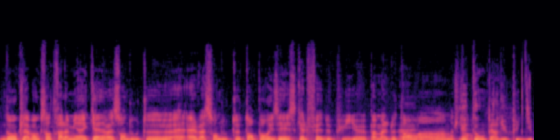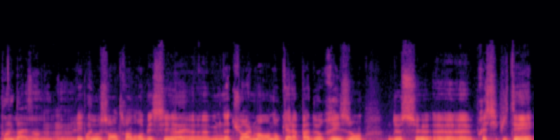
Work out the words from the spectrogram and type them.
Donc la Banque centrale américaine va sans doute, euh, elle, va sans doute temporiser ce qu'elle fait depuis euh, pas mal de temps. Hein, les taux ont perdu plus de 10 points de base. Hein, les taux sont en train de rebaisser naturellement, donc elle n'a pas de raison de se précipiter.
